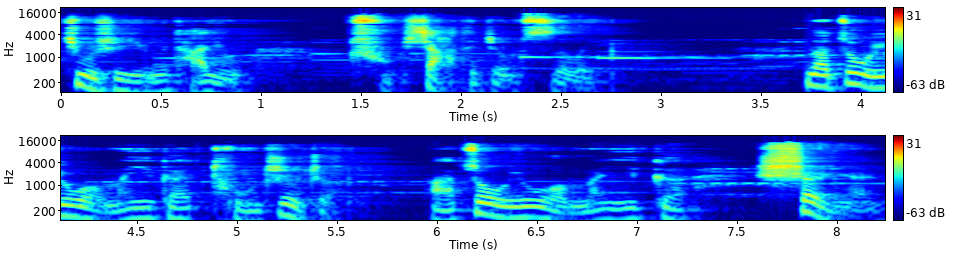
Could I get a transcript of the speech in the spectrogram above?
就是因为他有处下的这种思维。那作为我们一个统治者，啊，作为我们一个圣人，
